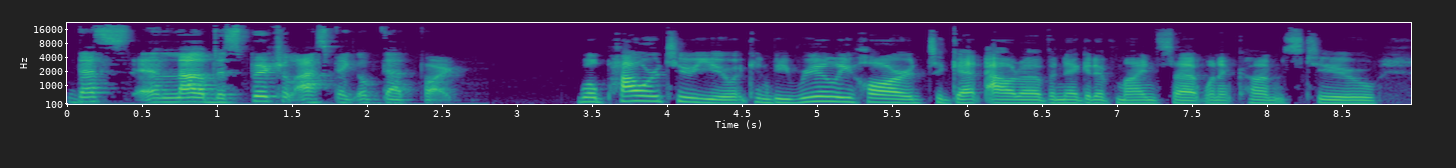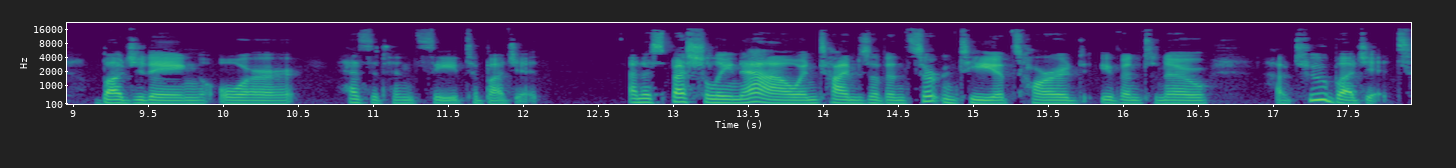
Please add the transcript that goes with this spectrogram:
that's a lot of the spiritual aspect of that part well, power to you. It can be really hard to get out of a negative mindset when it comes to budgeting or hesitancy to budget. And especially now in times of uncertainty, it's hard even to know how to budget.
